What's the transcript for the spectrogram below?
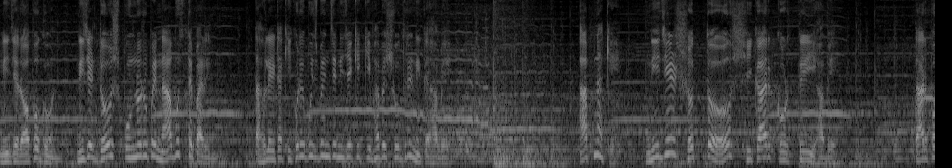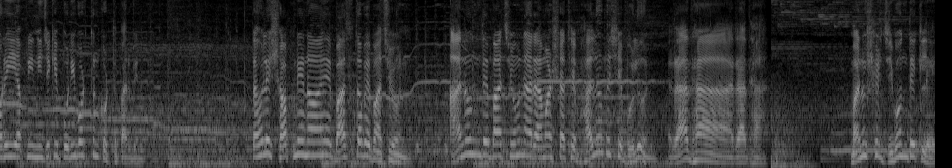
নিজের অপগুণ, নিজের দোষ পূর্ণরূপে না বুঝতে পারেন তাহলে এটা কি করে বুঝবেন যে নিজেকে কীভাবে শুধরে নিতে হবে? আপনাকে নিজের সত্য স্বীকার করতেই হবে। তারপরেই আপনি নিজেকে পরিবর্তন করতে পারবেন। তাহলে স্বপ্নে নয়, বাস্তবে বাঁচুন। আনন্দে বাঁচুন আর আমার সাথে ভালোবেসে বলুন, রাধা রাধা। মানুষের জীবন দেখলে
